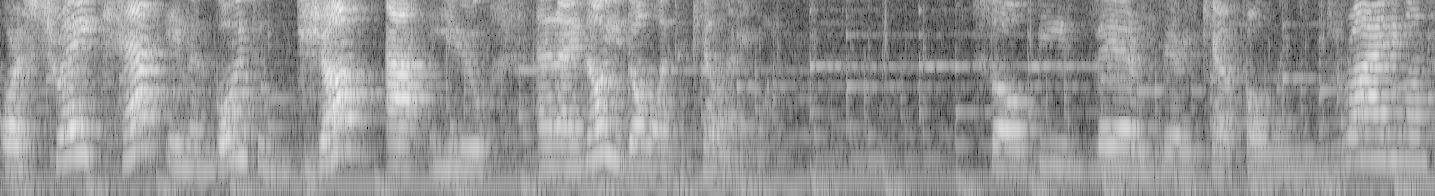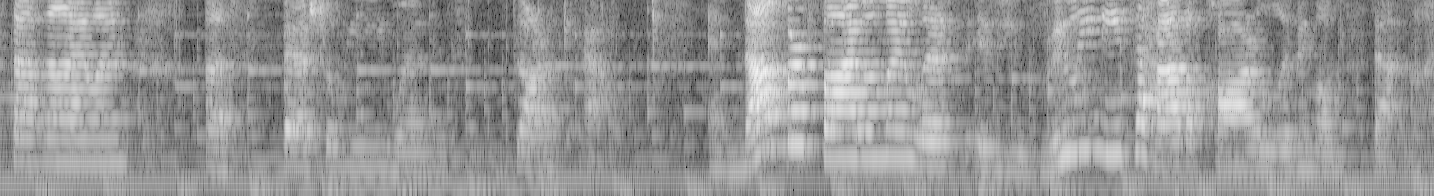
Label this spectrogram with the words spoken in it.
or a stray cat even going to jump at you and I know you don't want to kill anyone. So be very, very careful when you're driving on Staten Island, especially when it's dark out. And number five on my list is you really need to have a car living on Staten Island.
